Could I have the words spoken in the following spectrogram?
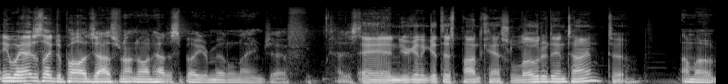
Anyway, I just like to apologize for not knowing how to spell your middle name, Jeff. I And you're going to get this podcast loaded in time to. I'm gonna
